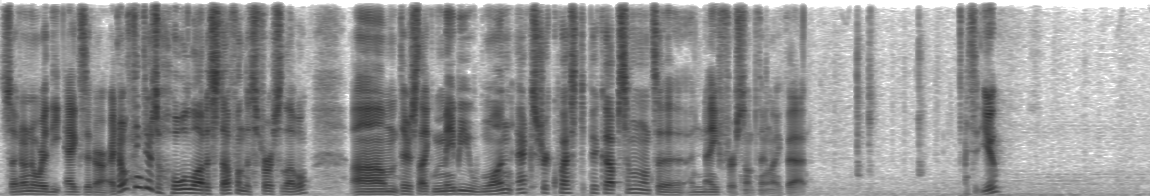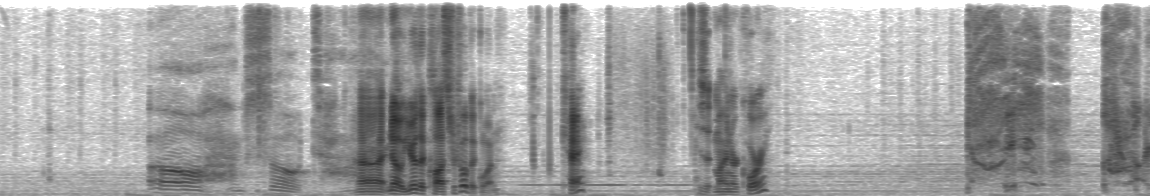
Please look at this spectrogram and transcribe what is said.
so I don't know where the exit are. I don't think there's a whole lot of stuff on this first level. Um, there's like maybe one extra quest to pick up. Someone wants a, a knife or something like that. Is it you? Oh, I'm so tired. Uh, no, you're the claustrophobic one. Okay. Is it mine or Corey? I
